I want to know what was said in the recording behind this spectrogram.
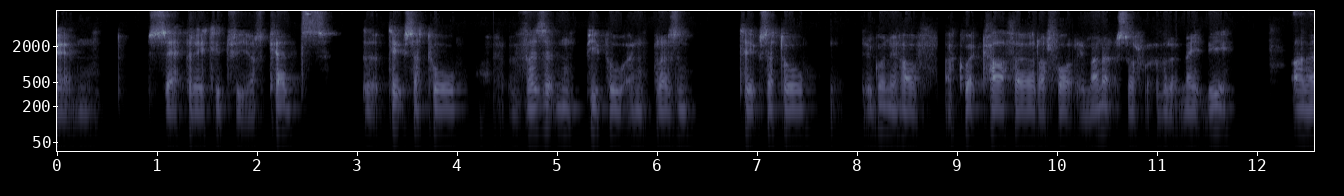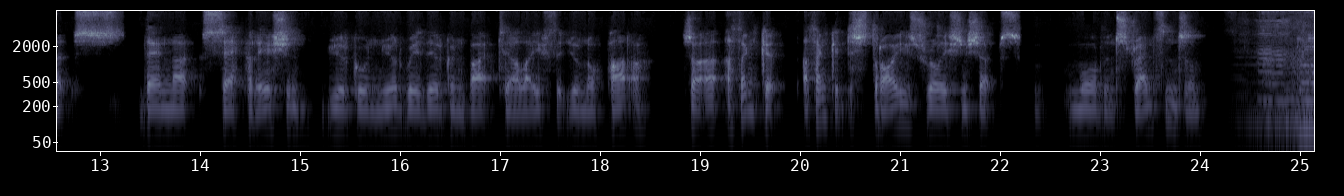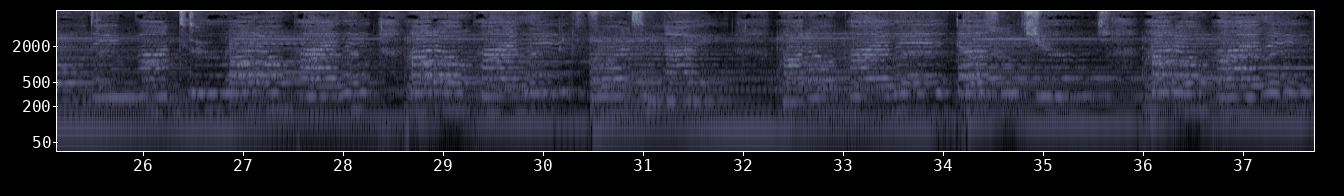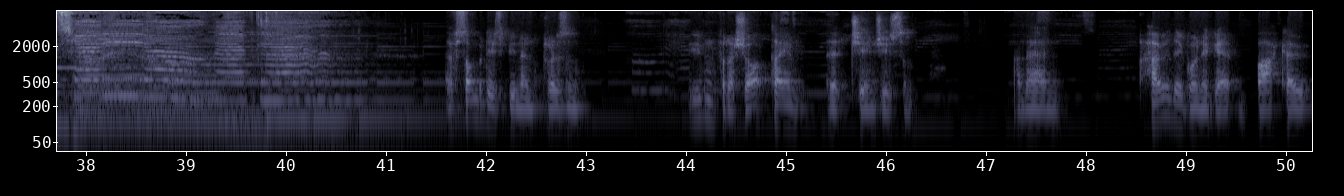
getting separated from your kids. It takes a toll. Visiting people in prison takes a toll. You're going to have a quick half hour or 40 minutes or whatever it might be. And it's then that separation. You're going your way, they're going back to a life that you're not part of. So I, I think it I think it destroys relationships more than strengthens them. If somebody's been in prison, even for a short time, it changes them. And then how are they going to get back out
